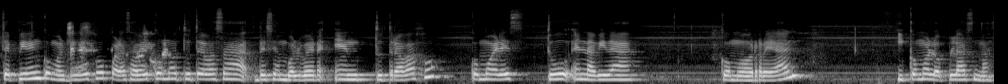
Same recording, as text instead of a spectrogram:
te piden como el dibujo para saber cómo tú te vas a desenvolver en tu trabajo, cómo eres tú en la vida como real y cómo lo plasmas.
